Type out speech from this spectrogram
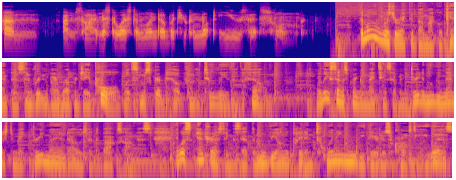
Um, I'm sorry, Mr. Western Wonder, but you cannot use that song. The movie was directed by Michael Campus and written by Robert J. Poole, with some script help from the two leads of the film. Released in the spring of 1973, the movie managed to make $3 million at the box office. And what's interesting is that the movie only played in 20 movie theaters across the US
